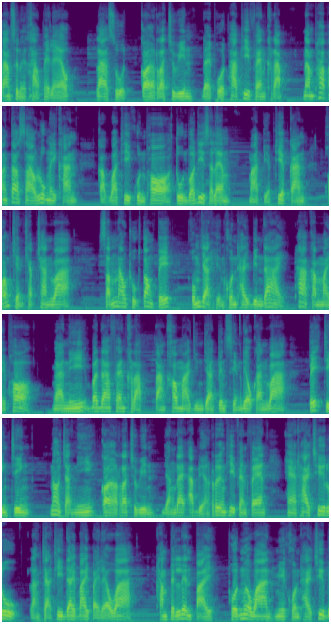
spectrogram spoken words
ตามเสนอข่าวไปแล้ว ล่าสุดก้อยรัชวิน ได้โพสต์ภาพที่แฟนคลับนำภาพอันตราซาวลูกในคัน กับว่าที่คุณพ่อตูนบอดี้สแลมมาเปรียบเทียบกัน พร้อมเขียนแคปชั่นว่าสำเนาถูกต้องเป๊ะ ผมอยากเห็นคนไทยบินได้ ถ้ากำไมพ่อ งานนี้บรรดาแฟนคลับต่างเข้ามายืนยันเป็นเสียงเดียวกันว่า เป๊ะจริง ๆ นอกจากนี้ก้อยรัชวินยังได้อัปเดตเรื่องที่แฟนๆแห่ทายชื่อลูก หลังจากที่ได้ใบไปแล้วว่าทำเป็นเล่นไป โพสเมื่อวานมีคนทายชื่อเบ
